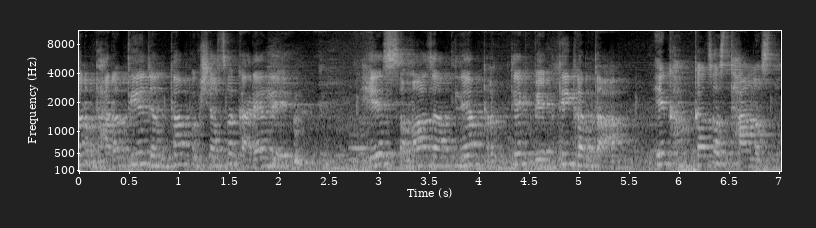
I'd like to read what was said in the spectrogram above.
तर भारतीय जनता पक्षाचं कार्यालय हे समाजातल्या प्रत्येक व्यक्तीकरता एक हक्काचं स्थान असतं.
